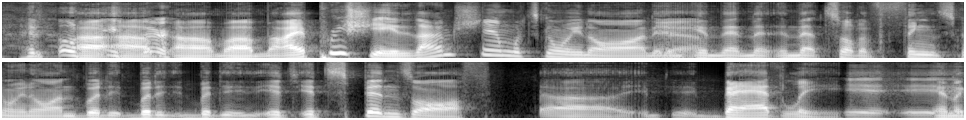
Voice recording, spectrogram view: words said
i don't Uh, either. um, um, I appreciate it. I understand what's going on and, Yeah. and, that, and that sort of thing that's going on, but it, but it, but it, it spins off uh, badly It- it- in a,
